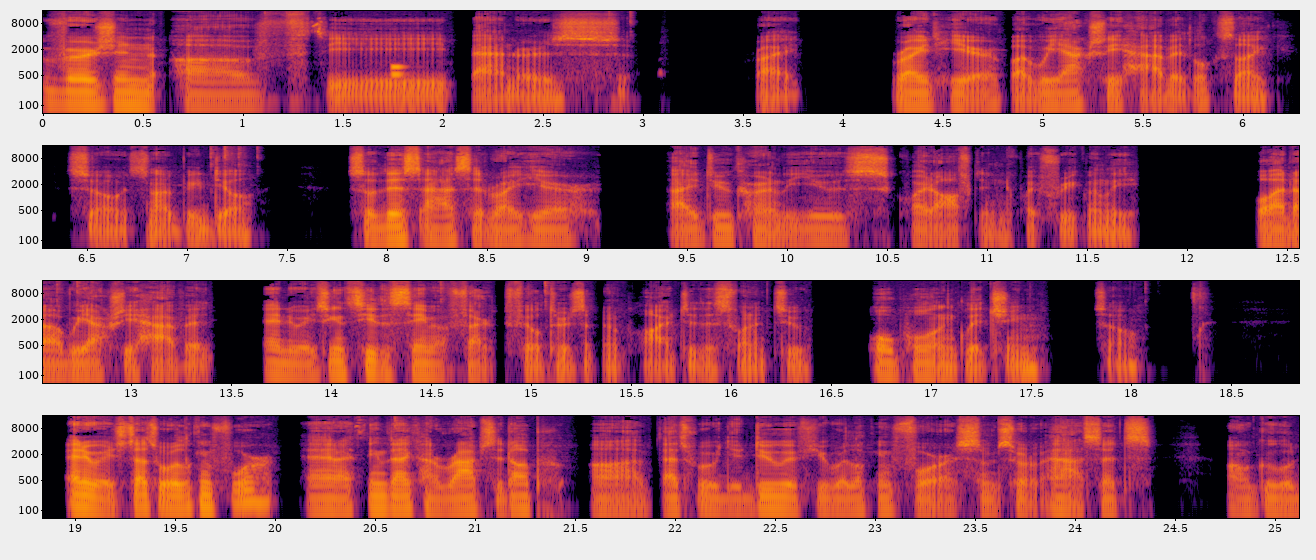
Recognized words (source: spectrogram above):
version of the banners, right, right here. But we actually have it, looks like, so it's not a big deal. So this asset right here, I do currently use quite often, quite frequently but uh, we actually have it. Anyways, you can see the same effect filters have been applied to this one into opal and glitching. So anyways, that's what we're looking for. And I think that kind of wraps it up. Uh, that's what you do if you were looking for some sort of assets on Google.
